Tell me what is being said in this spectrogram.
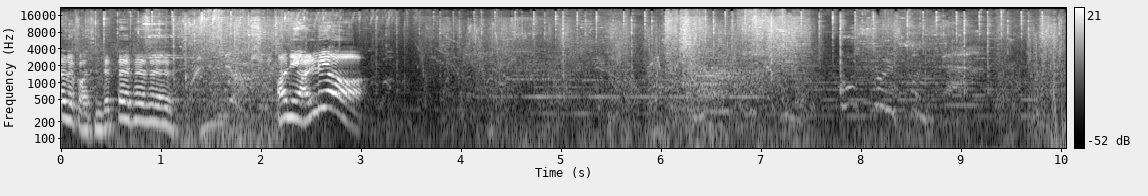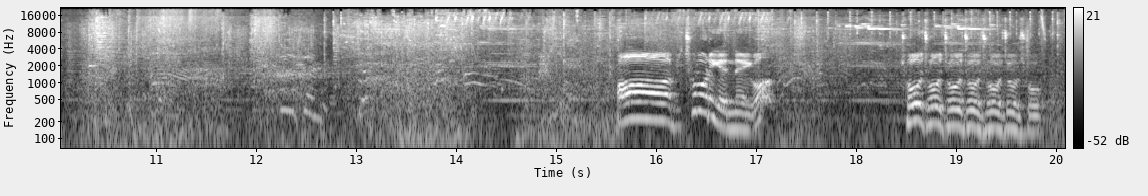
빼야 될 것 같은데? 빼 빼 빼. 아니 알리야! 아 미쳐버리겠네 이거? 줘 줘 줘 줘 줘 줘 줘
